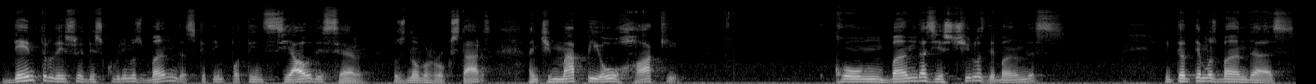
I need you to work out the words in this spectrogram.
dentro disso descobrimos bandas que têm potencial de ser os novos rockstars. A gente mapeou o rock com bandas e estilos de bandas então temos bandas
